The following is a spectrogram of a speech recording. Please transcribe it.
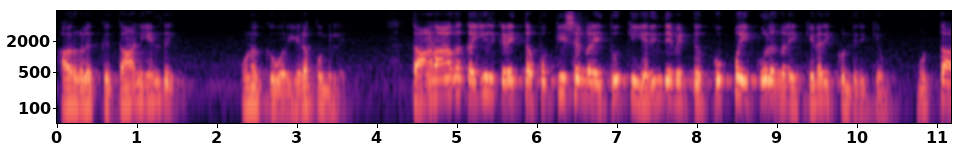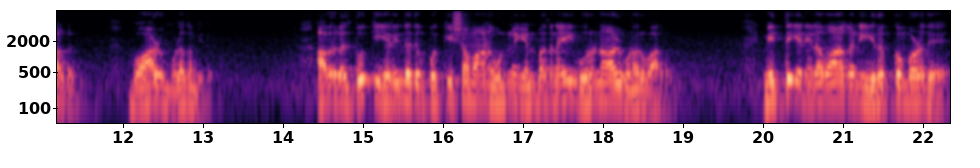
அவர்களுக்கு தான் என்று உனக்கு ஒரு இழப்பும் இல்லை. தானாக கையில் கிடைத்த பொக்கிஷங்களை தூக்கி எரிந்துவிட்டு குப்பை கூலங்களை கிணறிக் கொண்டிருக்கும் முட்டாள்கள் வாழும் உலகம் இது. அவர்கள் தூக்கி எறிந்தது பொக்கிஷமான உண்மை என்பதனை ஒரு நாள் உணர்வார்கள். நித்திய நிலவாக நீ இருக்கும் பொழுது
